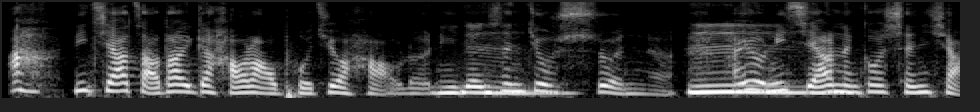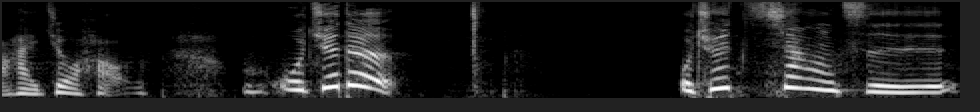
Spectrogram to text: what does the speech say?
啊，你只要找到一个好老婆就好了，你人生就顺了。还有你只要能够生小孩就好了。我觉得，我觉得这样子。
